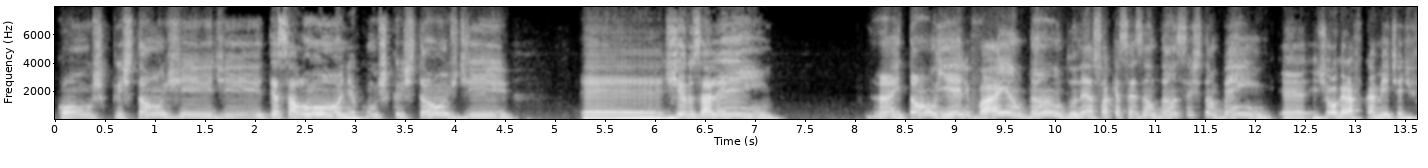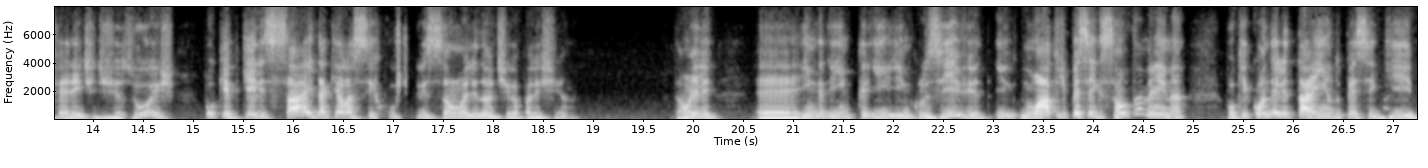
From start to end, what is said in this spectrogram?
com os cristãos de, de Tessalônia, com os cristãos de, é, de Jerusalém, né? Então, e ele vai andando, né? Só que essas andanças também, é, geograficamente, é diferente de Jesus. Por quê? Porque ele sai daquela circunscrição ali da antiga Palestina. Então, ele, é, inclusive, no ato de perseguição também, né? Porque quando ele está indo perseguir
